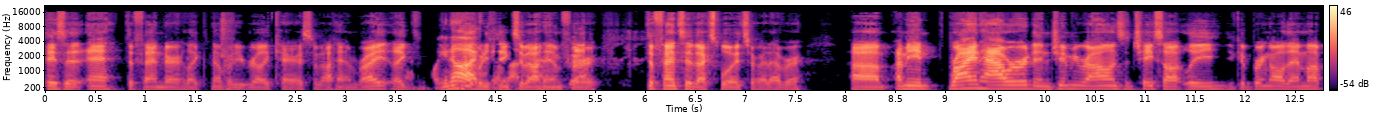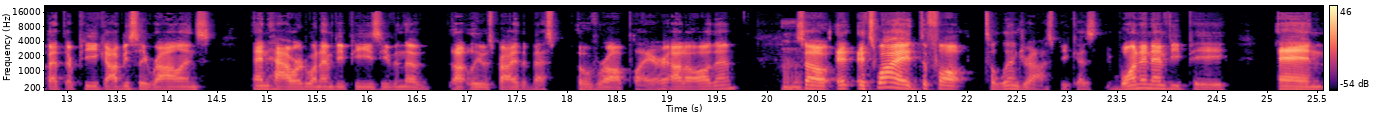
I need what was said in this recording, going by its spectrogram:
is an eh defender. Like nobody really cares about him, right? Like well, you know, nobody thinks about, about him for yeah. defensive exploits or whatever. Um, I mean, Ryan Howard and Jimmy Rollins and Chase Utley, you could bring all them up at their peak. Obviously, Rollins and Howard won MVPs, even though Utley was probably the best overall player out of all of them. Mm-hmm. So it, it's why I default to Lindros because won an MVP. And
